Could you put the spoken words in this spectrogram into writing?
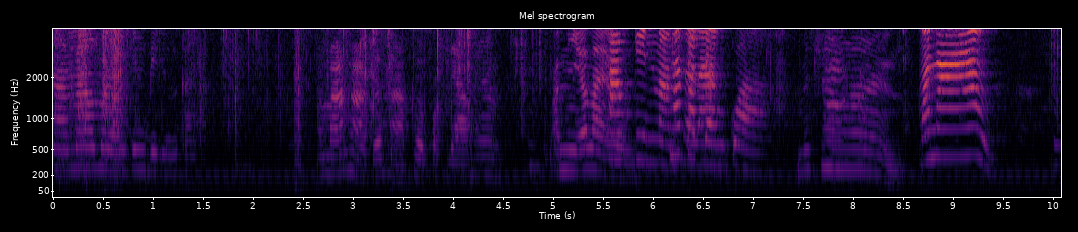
อะมาเอามาลองกินบีรูทกันเอามาหาจะหาเผือกฝักยาวให้มันอันนี้อะไรห้าเอ่มยกินมันน่าฝจะแตรั่งงกวาไม่ใช่มะนาว ไม่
